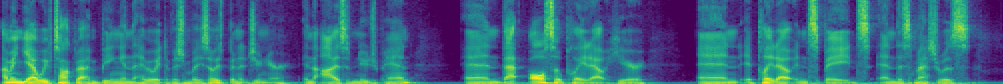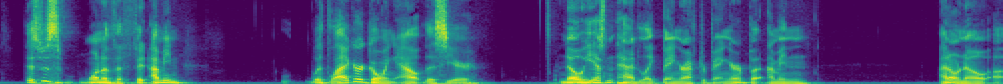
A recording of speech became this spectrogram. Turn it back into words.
I mean, yeah, we've talked about him being in the heavyweight division, but he's always been a junior in the eyes of New Japan, and that also played out here, and it played out in spades. And this match was, this was one of the fit. I mean, with Liger going out this year, no, he hasn't had like banger after banger, but I mean, I don't know uh,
